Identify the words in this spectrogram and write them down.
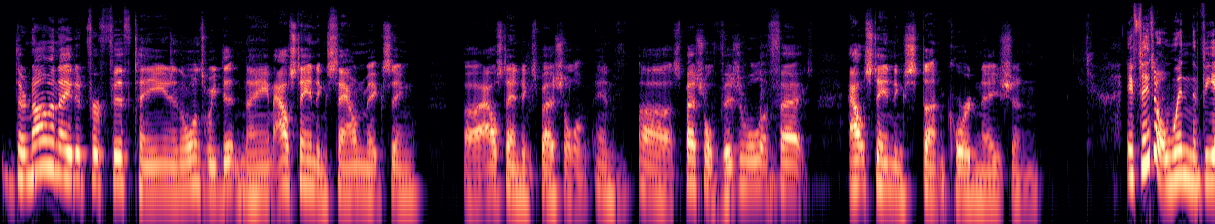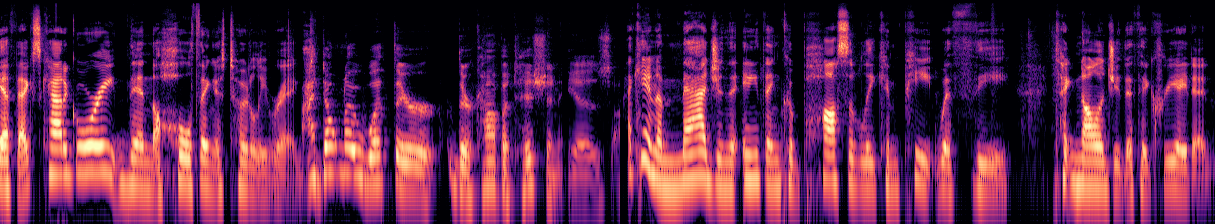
they're nominated for 15 and the ones we didn't name outstanding sound mixing outstanding special and uh, special visual effects outstanding stunt coordination if they don't win the VFX category, then the whole thing is totally rigged. i don't know what their their competition is I can't imagine that anything could possibly compete with the technology that they created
